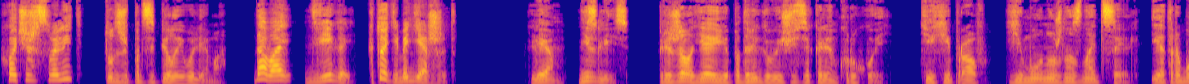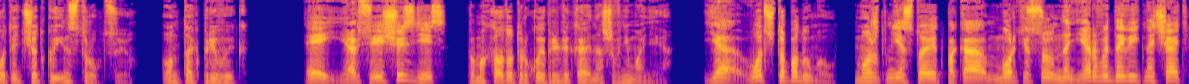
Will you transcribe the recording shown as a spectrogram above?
хочешь свалить?» — тут же подцепила его Лема. «Давай, двигай. Кто тебя держит?» «Лем, не злись. Прижал я ее подрыгивающуюся коленку рукой. Тихий прав. Ему нужно знать цель и отработать четкую инструкцию. Он так привык. «Эй, я все еще здесь!» — помахал тот рукой, привлекая наше внимание. «Я вот что подумал. Может, мне стоит пока Мортису на нервы давить начать?»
